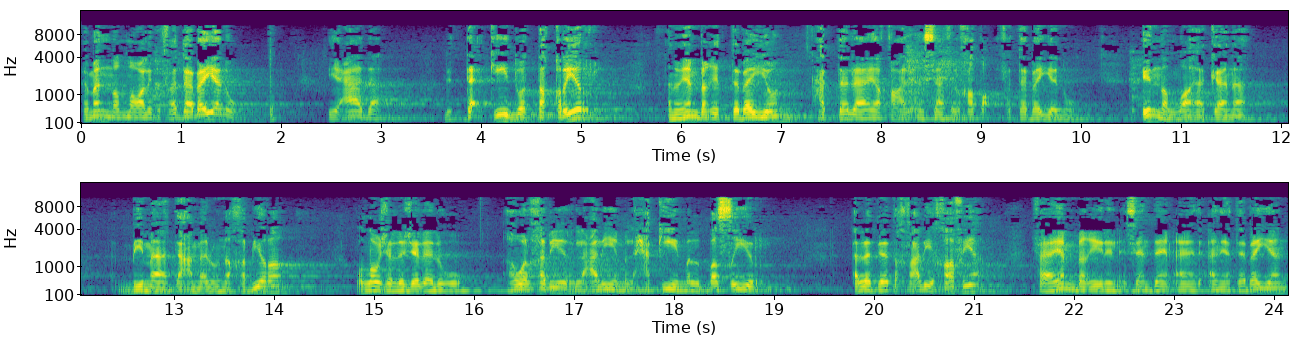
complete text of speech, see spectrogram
فمن الله عليكم؟ فتبينوا. إعادة للتأكيد والتقرير أنه ينبغي التبين حتى لا يقع الإنسان في الخطأ. فتبينوا. إن الله كان بما تعملون خبيرا. والله جل جلاله هو الخبير العليم الحكيم البصير الذي لا تخفى عليه خافية. فينبغي للإنسان دائما أن يتبين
